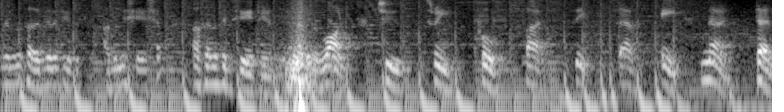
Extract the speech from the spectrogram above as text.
ഇതിന് സർജറി ചെയ്തിട്ട് അതിനുശേഷം അവസാനം തിരിച്ച് കയറ്റിയാണ് one two three four five six seven eight nine ten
